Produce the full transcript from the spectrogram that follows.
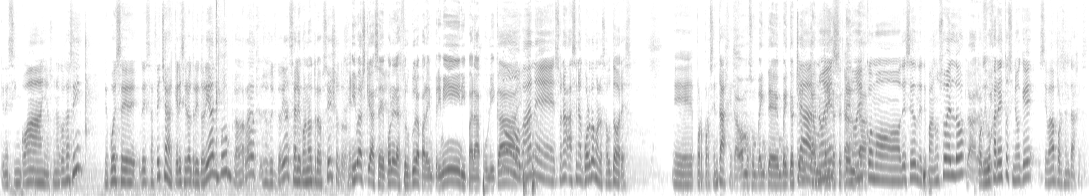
tenés cinco años, una cosa así. Después eh, de esa fecha, querés ir a otro editorial, pum, lo agarrás, eso es editorial, sale con otro sello, todo. Image qué hace? Pone la estructura para imprimir y para publicar. No, y- van, eh, son- hacen acuerdo con los autores. eh, por porcentajes. Claro, vamos un 20, un 20 80, Claro, un no 30 es, 70. no es como DC donde te pagan un sueldo Claro, por dibujar esto, sino que se va a porcentajes.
